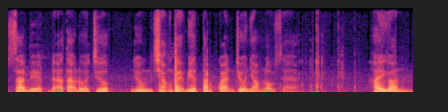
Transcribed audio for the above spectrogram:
sai biệt đã tạo đời trước, nhưng chẳng thể biết tập quán chưa nhóm lâu xa hay gần,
